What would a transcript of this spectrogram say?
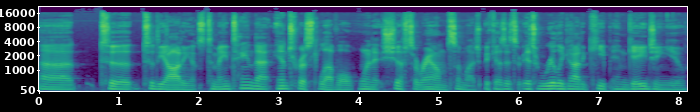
uh, to to the audience to maintain that interest level when it shifts around so much because it's it's really got to keep engaging you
